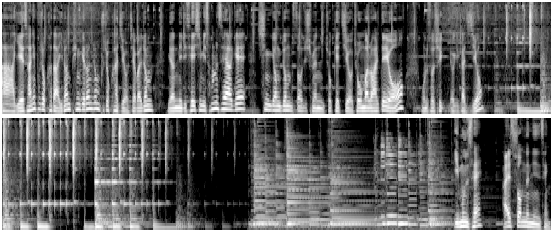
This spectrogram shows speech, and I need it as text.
아, 예산이 부족하다. 이런 핑계로는 좀 부족하지요. 제발 좀 면밀히 세심히 섬세하게 신경 좀 써주시면 좋겠지요. 좋은 말로 할 때요. 오늘 소식 여기까지지요. 이문세, 알 수 없는 인생.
